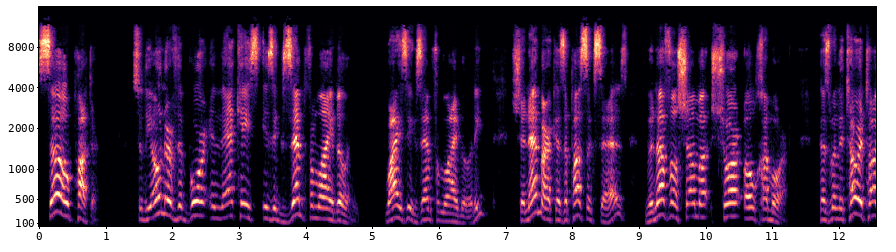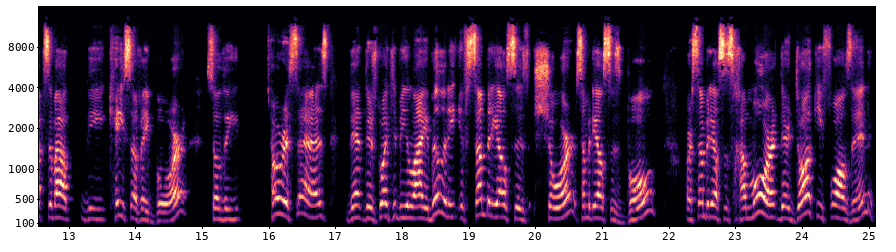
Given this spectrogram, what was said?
so potter. So the owner of the bor in that case is exempt from liability. Why is he exempt from liability? Shenemar, as a pasuk says, v'nafal shama shor o chamor. Because when the Torah talks about the case of a bor, so the Torah says that there's going to be liability if somebody else's shor, somebody else's bull, or somebody else's chamor, their donkey falls in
